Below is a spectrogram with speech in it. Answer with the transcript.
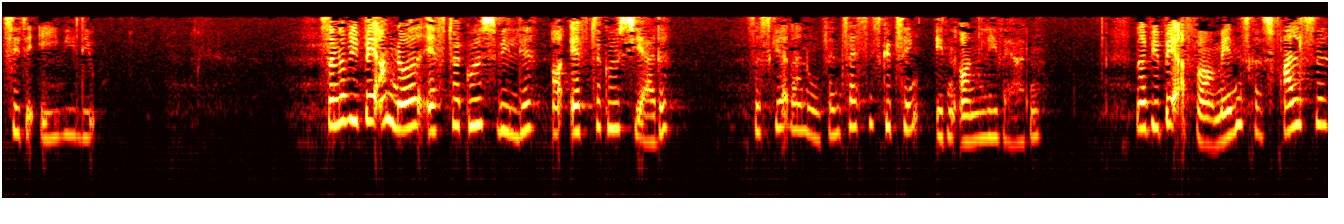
til det evige liv. Så når vi beder om noget efter Guds vilje og efter Guds hjerte, så sker der nogle fantastiske ting i den åndelige verden. Når vi beder for menneskers frelse,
